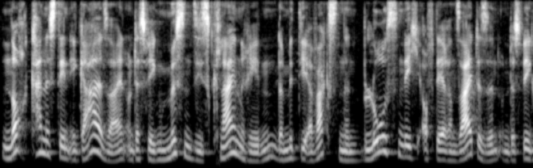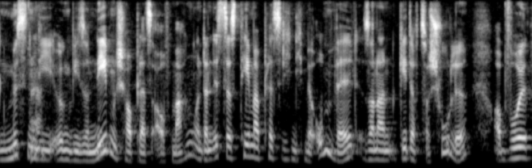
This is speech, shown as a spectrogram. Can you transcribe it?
noch kann es denen egal sein und deswegen müssen sie es kleinreden, damit die Erwachsenen bloß nicht auf deren Seite sind und deswegen müssen ja. die irgendwie so einen Nebenschauplatz aufmachen und dann ist das Thema plötzlich nicht mehr Umwelt, sondern geht doch zur Schule, obwohl,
